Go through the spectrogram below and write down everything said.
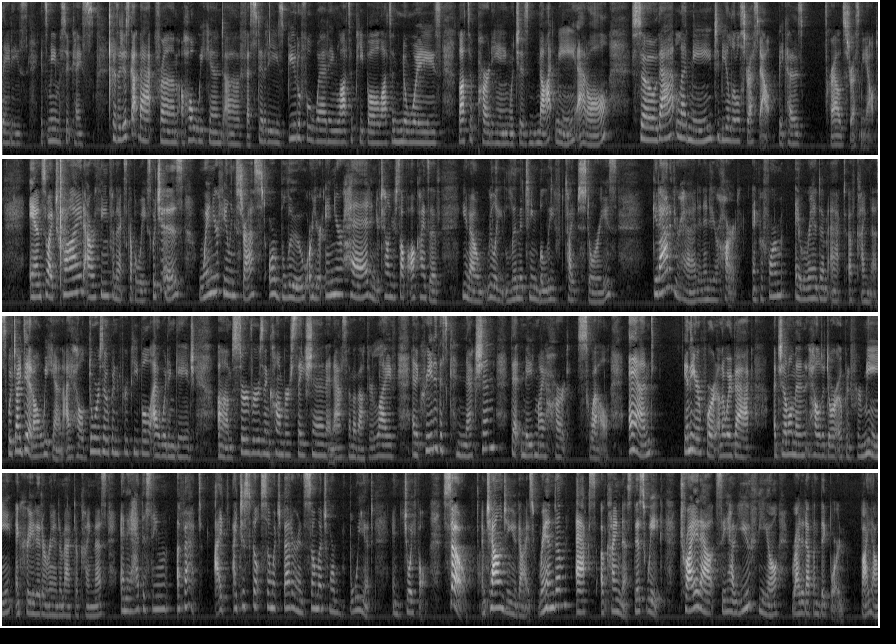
ladies, it's me my suitcase because I just got back from a whole weekend of festivities, beautiful wedding, lots of people, lots of noise, lots of partying, which is not me at all. So that led me to be a little stressed out because crowds stress me out. And so I tried our theme for the next couple weeks, which is when you're feeling stressed or blue or you're in your head and you're telling yourself all kinds of, you know, really limiting belief type stories, Get out of your head and into your heart and perform a random act of kindness, which I did all weekend. I held doors open for people. I would engage um, servers in conversation and ask them about their life. And it created this connection that made my heart swell. And in the airport on the way back, a gentleman held a door open for me and created a random act of kindness, and it had the same effect. I, I just felt so much better and so much more buoyant and joyful. So I'm challenging you guys, random acts of kindness this week. Try it out, see how you feel, write it up on the big board. Bye, y'all.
